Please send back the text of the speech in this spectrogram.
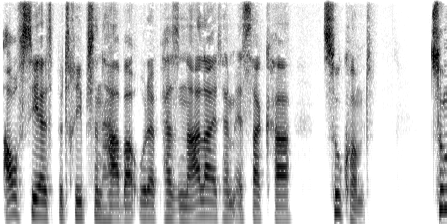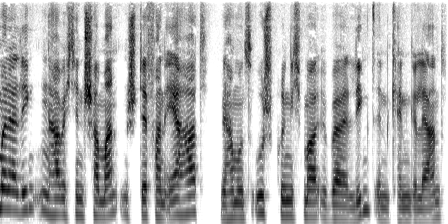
auf Sie als Betriebsinhaber oder Personalleiter im SHK zukommt. Zu meiner Linken habe ich den charmanten Stefan Erhardt. Wir haben uns ursprünglich mal über LinkedIn kennengelernt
